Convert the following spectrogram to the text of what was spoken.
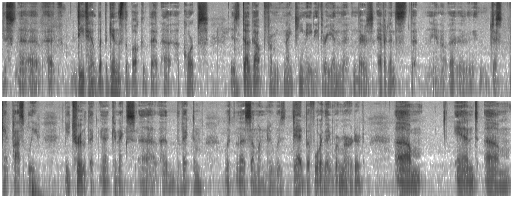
this uh, detail that begins the book that a corpse is dug up from 1983, and, the, and, there's evidence that you know, uh, just can't possibly be true that uh, connects uh, uh, the victim with someone who was dead before they were murdered. Um, and um,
